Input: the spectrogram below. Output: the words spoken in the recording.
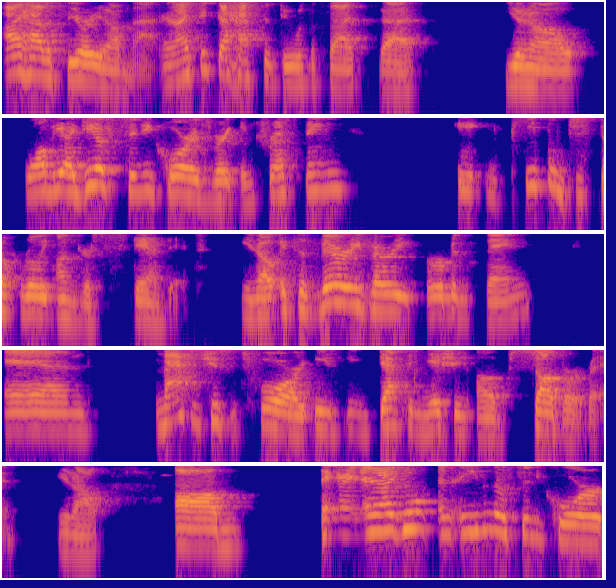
I, have a theory on that, and I think that has to do with the fact that you know while the idea of city core is very interesting, it, people just don't really understand it. You know, it's a very, very urban thing. And Massachusetts 4 is the definition of suburban, you know. Um, and, and I don't, and even though Citicorp,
